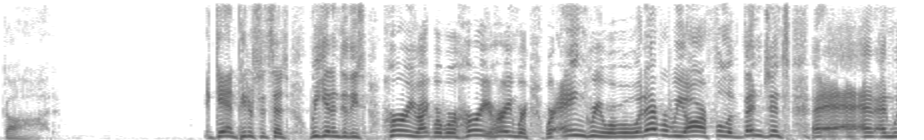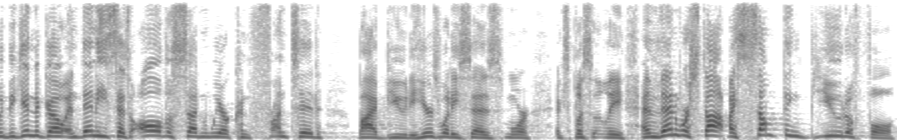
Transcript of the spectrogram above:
God. Again, Peterson says we get into these hurry, right, where we're hurry, hurrying, we're, we're angry, or whatever we are, full of vengeance, and, and, and we begin to go. And then he says, all of a sudden, we are confronted by beauty. Here's what he says more explicitly. And then we're stopped by something beautiful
